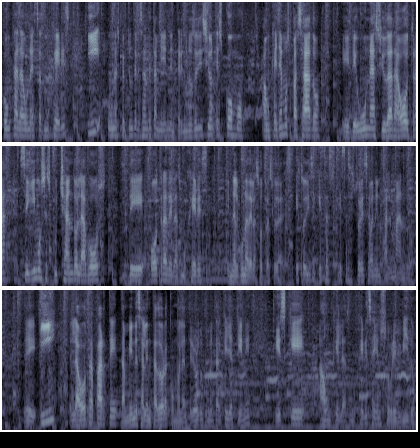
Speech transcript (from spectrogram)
con cada una de estas mujeres. Y un aspecto interesante también en términos de edición es cómo, aunque hayamos pasado eh, de una ciudad a otra, seguimos escuchando la voz de otra de las mujeres en alguna de las otras ciudades. Esto dice que estas, estas historias se van empalmando. Eh, y la otra parte también es alentadora, como el anterior documental que ella tiene, es que aunque las mujeres hayan sobrevivido,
